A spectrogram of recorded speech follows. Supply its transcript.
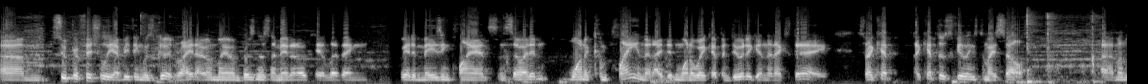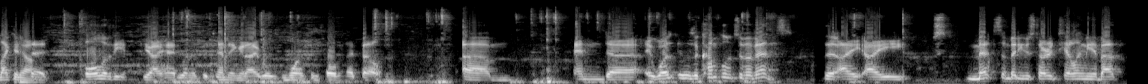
um, superficially everything was good, right? I owned my own business, I made an okay living, we had amazing clients, and so I didn't want to complain that I didn't want to wake up and do it again the next day. So I kept I kept those feelings to myself. Um, and like I yeah. said, all of the energy I had when I was attending that I was more in control than I felt. Um, and uh, it was it was a confluence of events that I, I, met somebody who started telling me about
